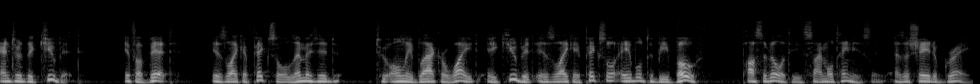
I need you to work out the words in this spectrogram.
Enter the qubit. If a bit is like a pixel limited to only black or white, a qubit is like a pixel able to be both possibilities simultaneously, as a shade of gray.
